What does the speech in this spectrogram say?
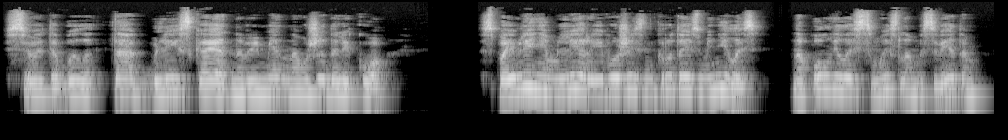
Все это было так близко и одновременно уже далеко. С появлением Леры его жизнь круто изменилась, наполнилась смыслом и светом.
